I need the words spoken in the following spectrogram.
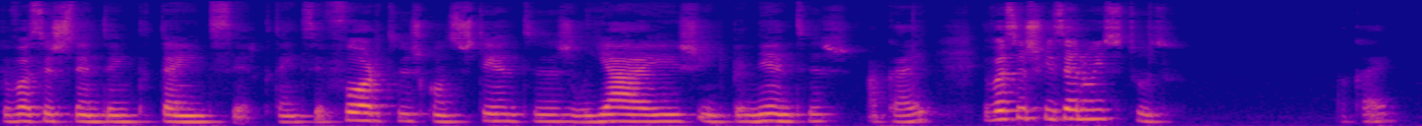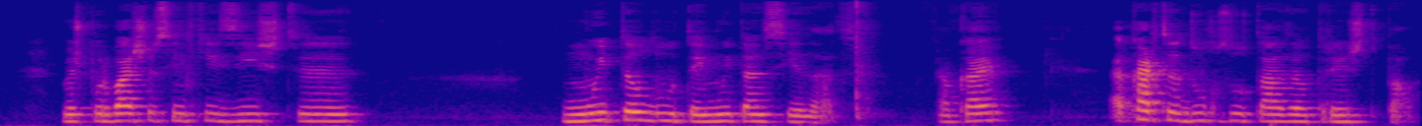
que vocês sentem que têm de ser, que têm de ser fortes, consistentes, leais, independentes, ok? E vocês fizeram isso tudo, ok? Mas por baixo eu sinto que existe muita luta e muita ansiedade, ok? A carta do resultado é o 3 de paus.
